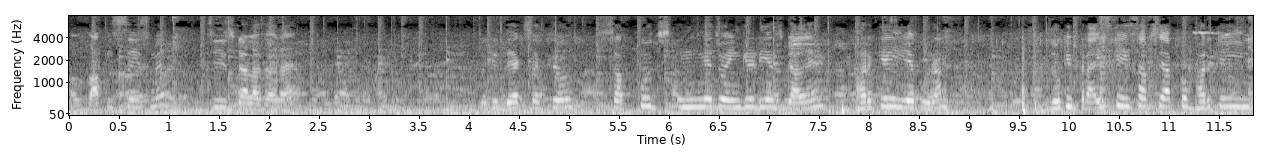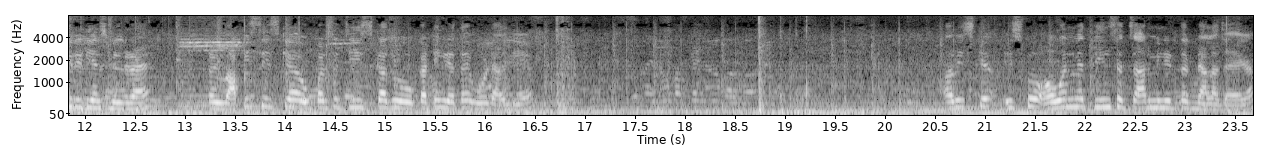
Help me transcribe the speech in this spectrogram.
और वापस से इसमें चीज़ डाला जा रहा है। क्योंकि कि देख सकते हो सब कुछ उनमें जो इंग्रेडिएंट्स डाले हैं, भर के ही ये पूरा, जो कि प्राइस के हिसाब से आपको भर के ही इंग्रेडिएंट्स मिल रहा है। तो वापस से इसके ऊपर से चीज़ का जो कटिंग रहता है, वो डाल दिया अब इसके, इसको ओवन में तीन से चार मिनट तक डाला जाएगा।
